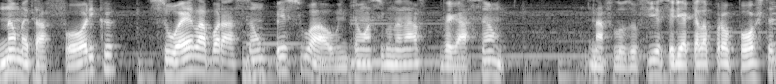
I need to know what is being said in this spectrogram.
não metafórica sua elaboração pessoal. Então, a segunda navegação na filosofia seria aquela proposta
